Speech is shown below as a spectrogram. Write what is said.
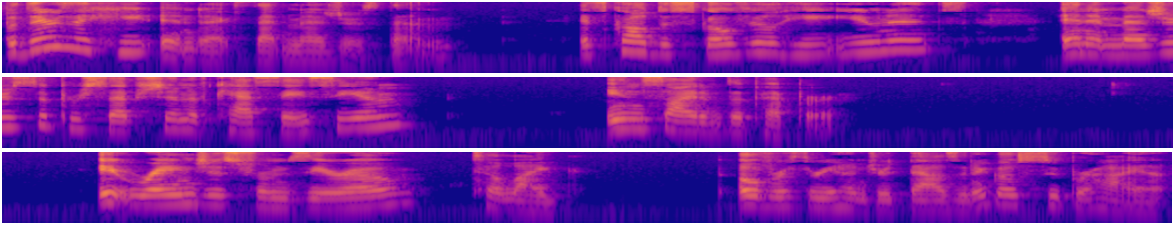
but there's a heat index that measures them. It's called the Scoville Heat Units, and it measures the perception of capsaicin inside of the pepper. It ranges from zero to like over 300,000. It goes super high up.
